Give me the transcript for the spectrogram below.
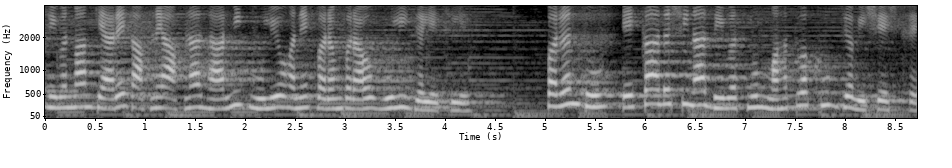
જીવનમાં ક્યારેક આપણે આપણા ધાર્મિક મૂલ્યો અને પરંપરાઓ ભૂલી જઈએ છીએ. પરંતુ એકાદશીના દિવસનું મહત્વ ખૂબ જ વિશેષ છે.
